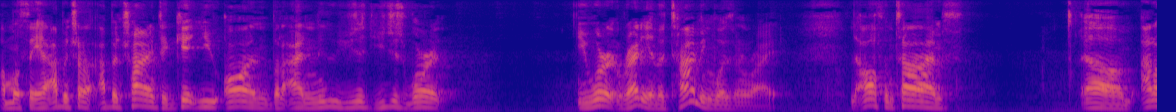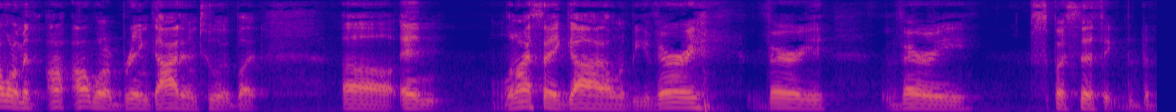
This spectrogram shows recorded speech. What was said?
I'm gonna say I've been trying I've been trying to get you on, but I knew you just you just weren't you weren't ready and the timing wasn't right. Now, oftentimes, um, I don't want to, I don't want to bring God into it, but, uh, and when I say God, I want to be very, very, very specific. The,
